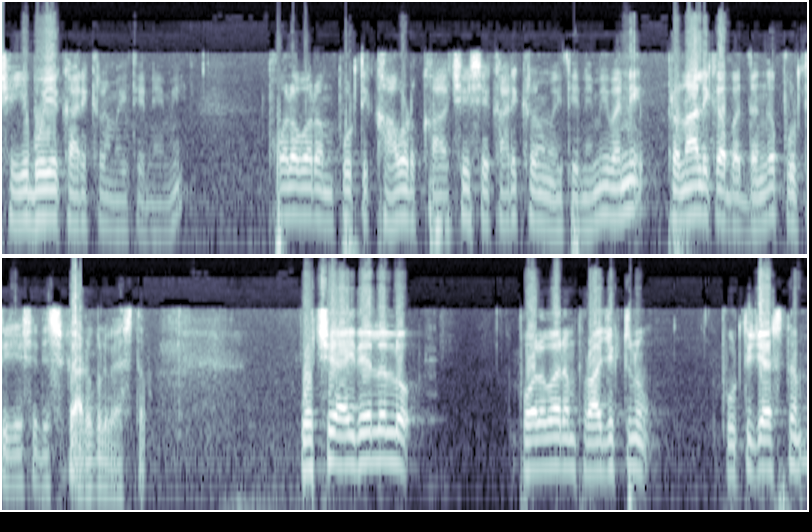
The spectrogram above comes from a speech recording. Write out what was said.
చేయబోయే కార్యక్రమం అయితేనేమి పోలవరం పూర్తి కావడం కా చేసే కార్యక్రమం అయితేనేమి ఇవన్నీ ప్రణాళికాబద్ధంగా పూర్తి చేసే దిశగా అడుగులు వేస్తాం. వచ్చే ఐదేళ్ళలో పోలవరం ప్రాజెక్టును పూర్తి చేస్తాం.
